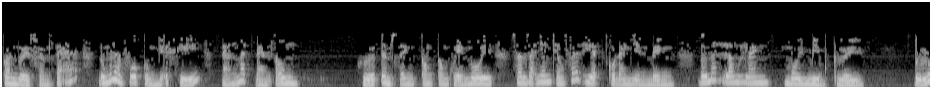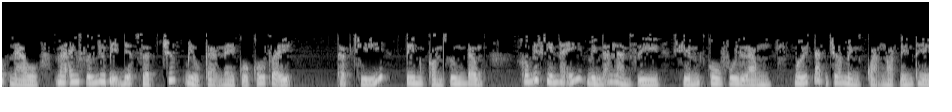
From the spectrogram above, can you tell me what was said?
Con người sầm dã đúng là vô cùng nghĩa khí, đáng mặt đàn ông. Hứa tầm sinh cong cong khóe môi, sầm dã nhanh chóng phát hiện cô đang nhìn mình, đôi mắt long lanh, môi mỉm cười. Từ lúc nào mà anh giống như bị điện giật trước biểu cảm này của cô vậy? Thậm chí, tim còn rung động, không biết khi nãy mình đã làm gì khiến cô vui lòng mới tặng cho mình quả ngọt đến thế.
